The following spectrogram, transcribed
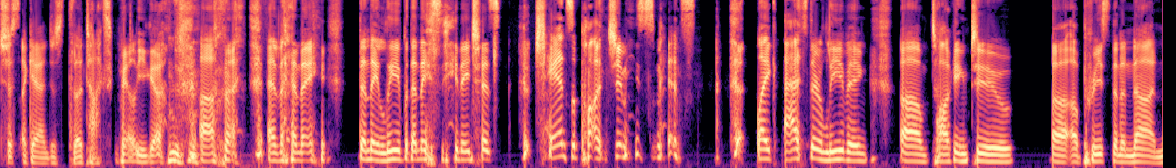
Just again just the toxic male ego. Uh, and then they then they leave but then they see they just chance upon jimmy smits like as they're leaving um talking to uh, a priest and a nun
